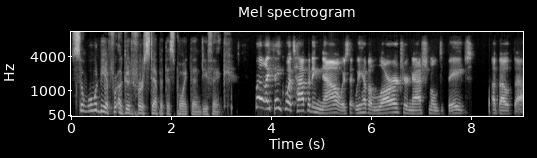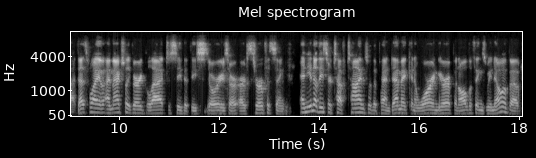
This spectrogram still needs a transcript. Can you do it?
So, what would be a, a good first step at this point, then, do you think? Well, I think what's happening now is that we have a larger national debate about that. That's why I'm actually very glad to see that these stories are, are surfacing. And you know, these are tough times with a pandemic and a war in Europe and all the things we know about.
